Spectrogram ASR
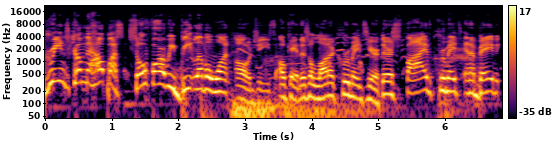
Green's come to help us. So far, we beat level one. Oh, geez. Okay, there's a lot of crewmates here. There's five crewmates and a baby.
